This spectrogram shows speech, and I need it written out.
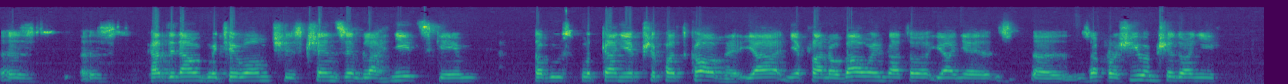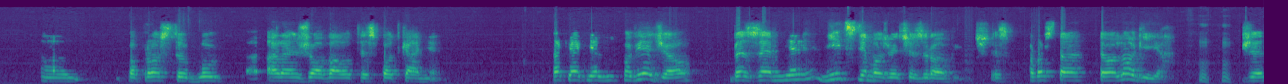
e, z, z kardynałem Wojtyłą, czy z księdzem Blachnickim, to było spotkanie przypadkowe. Ja nie planowałem na to, ja nie zaprosiłem się do nich. Po prostu Bóg aranżował te spotkanie. Tak jak Jezus powiedział, beze mnie nic nie możecie zrobić. To jest prosta teologia, że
